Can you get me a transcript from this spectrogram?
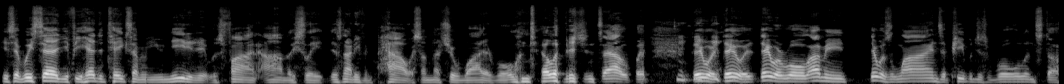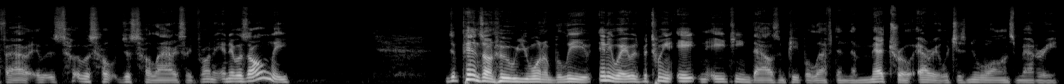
he said, we said if you had to take something you needed, it was fine. Obviously, there's not even power, so I'm not sure why they're rolling televisions out, but they were, they were, they were rolling. I mean, there was lines of people just rolling stuff out. It was, it was just hilariously funny, and it was only depends on who you want to believe. Anyway, it was between eight and eighteen thousand people left in the metro area, which is New Orleans, Metairie,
